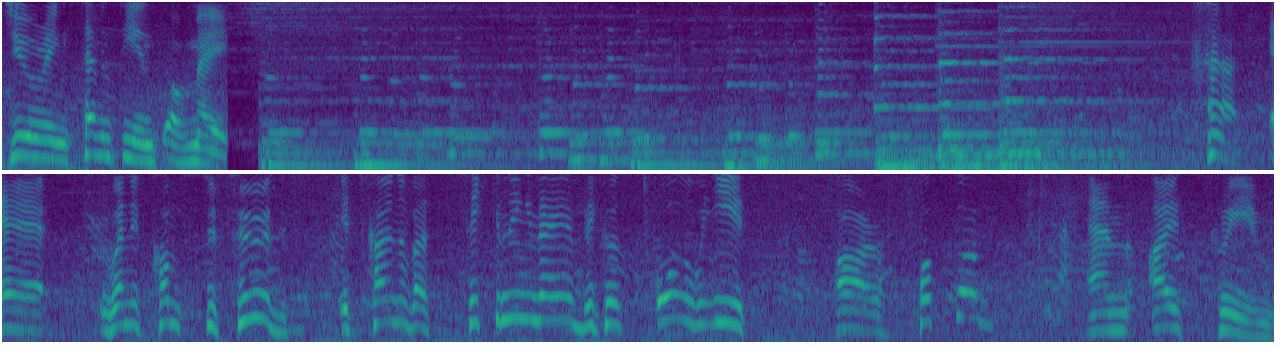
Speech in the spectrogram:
during 17th of May. Uh, when it comes to food, it's kind of a sickening day because all we eat are hot dogs and ice cream.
